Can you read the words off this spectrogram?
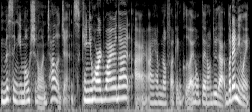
missing emotional intelligence. Can you hardwire that? I, I have no fucking clue. I hope they don't do that. But anyway,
